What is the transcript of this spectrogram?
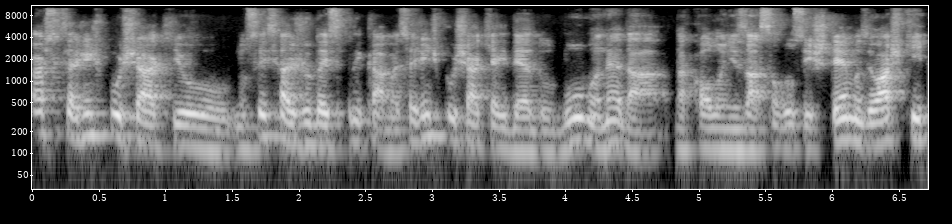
Acho que se a gente puxar aqui o. Não sei se ajuda a explicar, mas se a gente puxar aqui a ideia do Luma, né, da, da colonização dos sistemas, eu acho que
